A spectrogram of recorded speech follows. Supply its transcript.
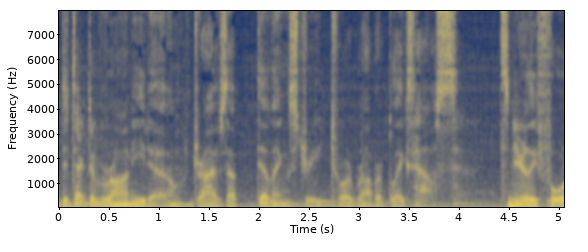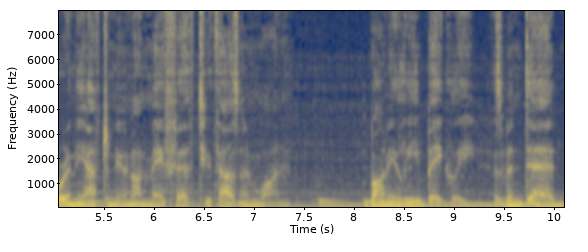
Detective Ron Ito drives up Dilling Street toward Robert Blake's house. It's nearly four in the afternoon on May 5th, 2001. Bonnie Lee Bakley has been dead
